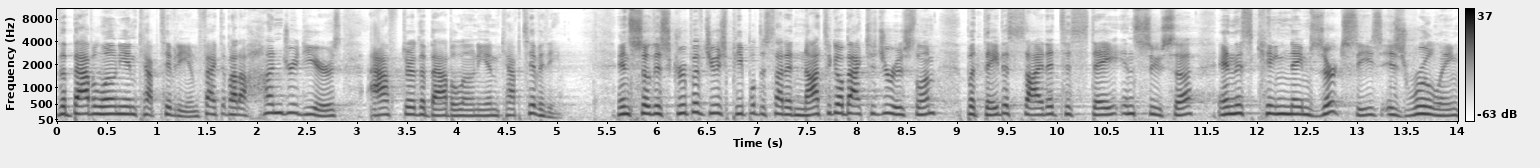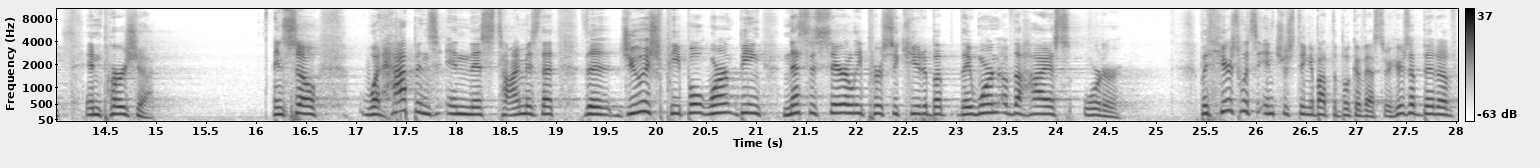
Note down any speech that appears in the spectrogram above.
the Babylonian captivity. In fact, about 100 years after the Babylonian captivity. And so this group of Jewish people decided not to go back to Jerusalem, but they decided to stay in Susa. And this king named Xerxes is ruling in Persia. And so, what happens in this time is that the Jewish people weren't being necessarily persecuted, but they weren't of the highest order. But here's what's interesting about the book of Esther. Here's a bit of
